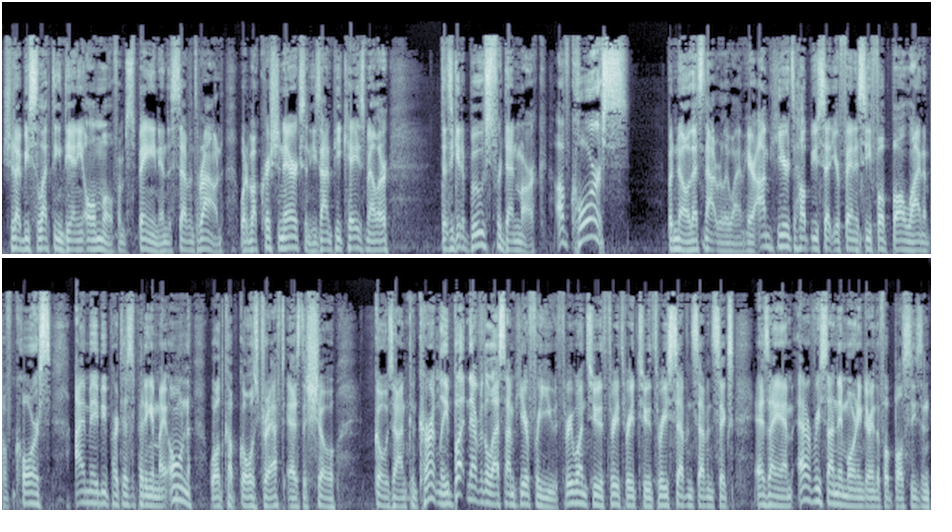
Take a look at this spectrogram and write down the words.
should I be selecting Dani Olmo from Spain in the seventh round? What about Christian Eriksen? He's on PK's, Meller. Does he get a boost for Denmark? Of course. But no, that's not really why I'm here. I'm here to help you set your fantasy football lineup. Of course, I may be participating in my own World Cup goals draft as the show goes on concurrently, but nevertheless, I'm here for you. 312 332 3776, as I am every Sunday morning during the football season,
